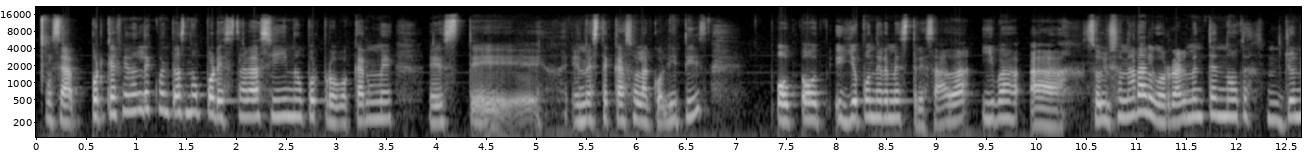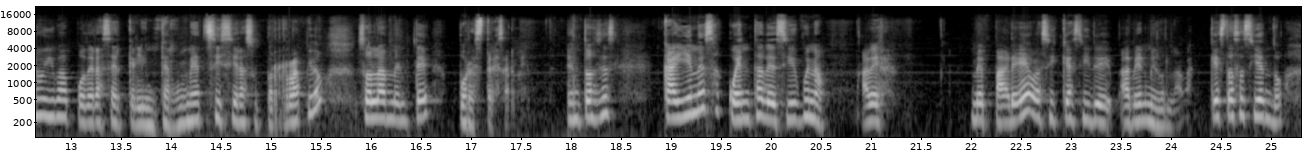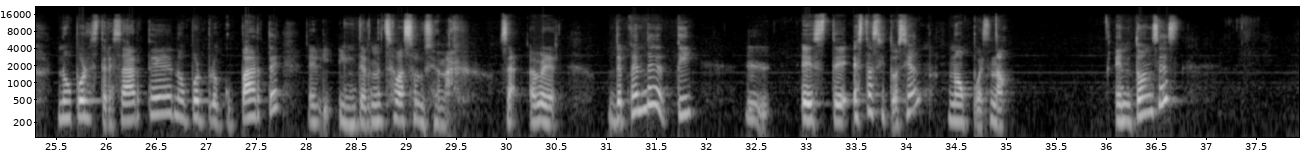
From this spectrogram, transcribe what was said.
O sea, porque al final de cuentas no por estar así, no por provocarme, este, en este caso la colitis, o, y yo ponerme estresada, iba a solucionar algo. Realmente no, yo no iba a poder hacer que el internet se hiciera súper rápido solamente por estresarme. Entonces, caí en esa cuenta de decir, bueno, a ver, me paré, así que así de, a ver, Miroslava, ¿qué estás haciendo? No por estresarte, no por preocuparte, el, internet se va a solucionar. O sea, a ver, depende de ti este, esta situación. No, pues no. Entonces,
